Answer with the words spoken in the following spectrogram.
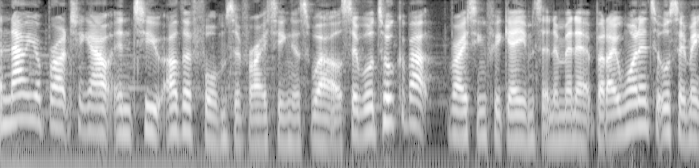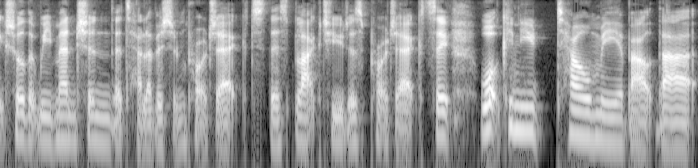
And now you're branching out into other forms of writing as well. So we'll talk about writing for games in a minute, but I wanted to also make sure that we mentioned the television project, this Black Tudors project. So what can you tell me about that?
